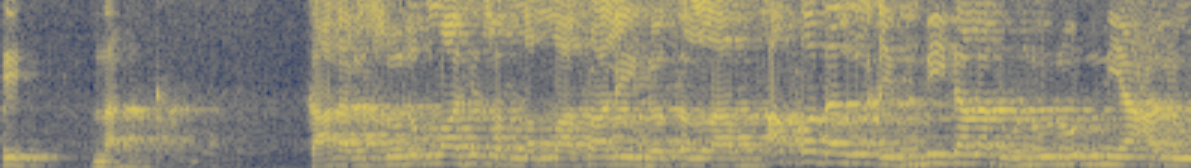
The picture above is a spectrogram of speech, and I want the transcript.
কি? নাক। কান রাসূলুল্লাহ সাল্লাল্লাহু আলাইহি ওয়াসাল্লাম আকাদাল ইবনিনা লাহু নূরুন ইয়ালু?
